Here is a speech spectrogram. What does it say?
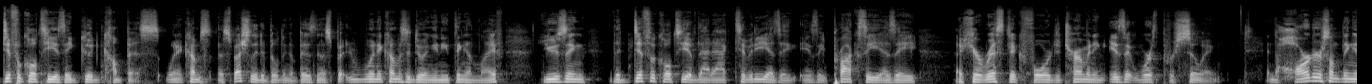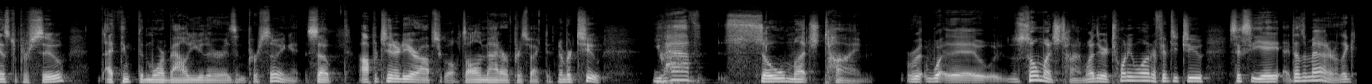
difficulty is a good compass when it comes especially to building a business but when it comes to doing anything in life using the difficulty of that activity as a as a proxy as a, a heuristic for determining is it worth pursuing and the harder something is to pursue, I think the more value there is in pursuing it. So, opportunity or obstacle, it's all a matter of perspective. Number two, you have so much time. Uh, so much time, whether you're 21 or 52, 68, it doesn't matter. Like,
